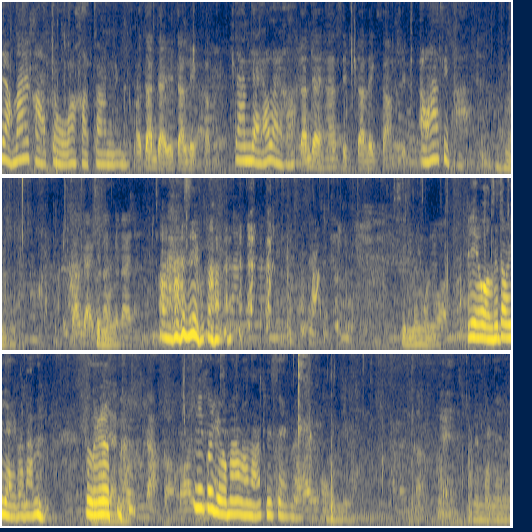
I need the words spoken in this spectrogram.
อยากได้ขาโจ๊กอะค่ะจานหนึ่งเอาจานใหญ่หรือจานเล็กครับ จานใหญ่เท่าไหร่คะ จานใหญ่50จานเล็ก30เอาห้าสิบค่ะหรือจะเอาใหญ่กว่านั้นก็ได้นะเอาห้าสิบค่ะ กินไม่หมดเลยพี่บอกจะต้องใหญ่กว่านั้นเลิศใหญ่มากนี่ก็เยอะมากแล้วนะพิเศษเลยกินไม่หมดแน่เลย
